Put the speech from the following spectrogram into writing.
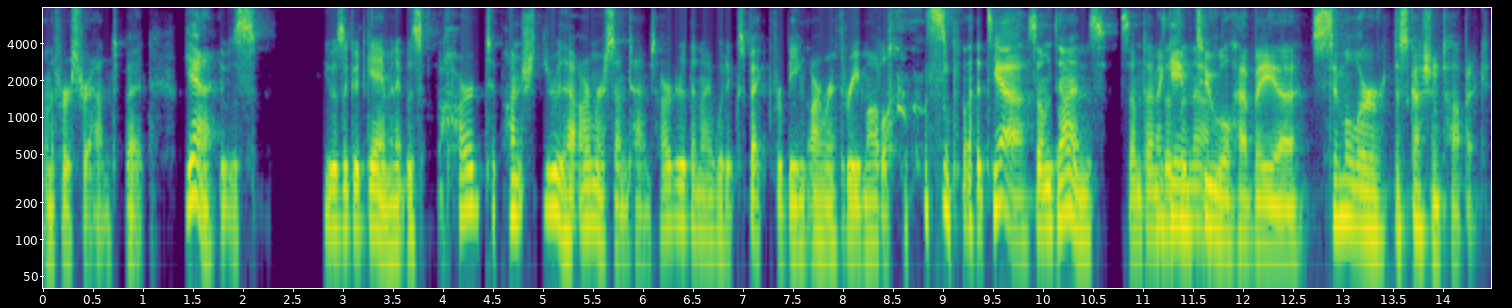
on the first round. But yeah, it was it was a good game, and it was hard to punch through that armor sometimes, harder than I would expect for being armor three models. but Yeah, sometimes, sometimes my that's game enough. two will have a uh, similar discussion topic.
